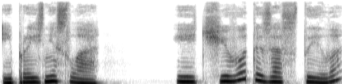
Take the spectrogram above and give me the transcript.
и произнесла «И чего ты застыла?»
